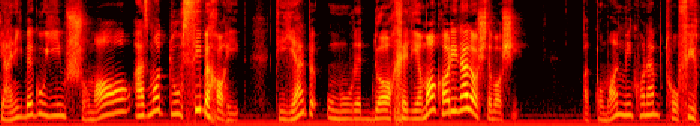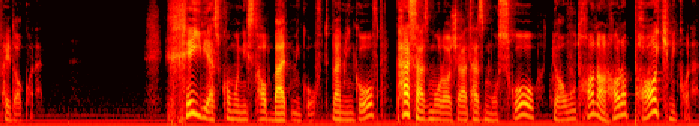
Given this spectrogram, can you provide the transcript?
یعنی بگوییم شما از ما دوستی بخواهید. دیگر به امور داخلی ما کاری نداشته باشید. و گمان می کنم توفیق پیدا کند. خیلی از کمونیست ها بد می گفت و می گفت پس از مراجعت از مسکو داوود خان آنها را پاک می کند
